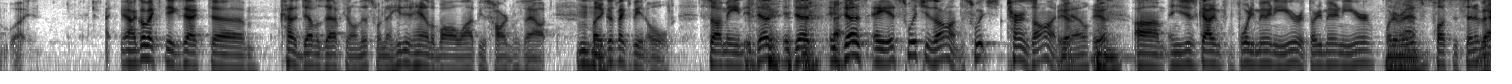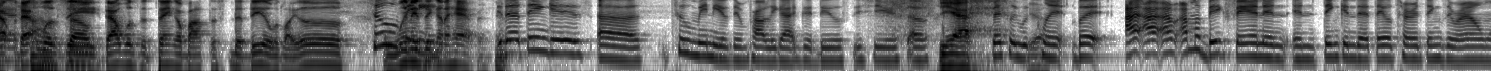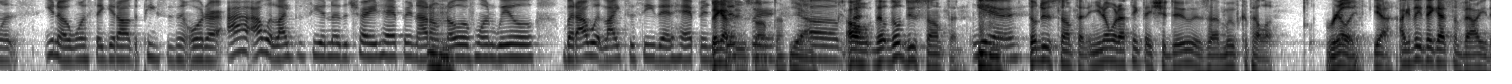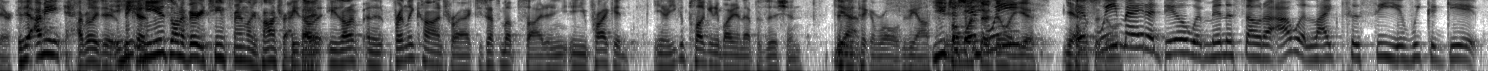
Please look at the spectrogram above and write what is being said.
I go back to the exact uh, kind of devil's advocate on this one. Now, he didn't handle the ball a lot because Harden was out, but it goes back to being old. So I mean, it does, it does, it does. Hey, it switches on. The switch turns on. You know, yeah. Um, and you just got him for forty million a year or thirty million a year, whatever it is, plus incentives. That, that was So- the that was the thing about the the deal was like, uh, Too when is many- it gonna happen? The thing is, uh, too many of them probably got good deals this year. So Yeah. especially with Yeah. Clint. But I, I, I'm a big fan in, in thinking that they'll turn things around once you know once they get all the pieces in order. I, I would like to see another trade happen. I don't know if one will, but I would like to see that happen. Mm-hmm. They gotta do for, something. Yeah. Um, Oh, they'll, they'll do something. Yeah. They'll do something. And you know what I think they should do is uh, move Capela. Really? Yeah, I think they got some value there. Yeah, I mean, I really do, He, he is on a very team friendly contract. He's I- on a, he's on a, a friendly contract. He's got some upside, and, and you probably could you know you can plug anybody in that position to Yeah. pick and roll. To be honest, You with just- But what they're we- doing, yes. Yes. If we made a deal with Minnesota, I would like to see if we could get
